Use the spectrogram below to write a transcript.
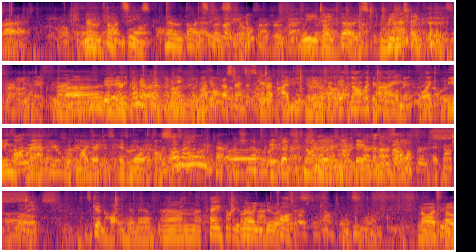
Right. No Thoughtseize. No Thoughtseize. We take those. We take those. Uh, very complex. That's turn. I beat you. It's not like a compliment. Like beating Matthew with my deck is, is more of a compliment. His deck's not good. It's not fair. It's not. resolve. It's not. It's getting hot in here, man. Um, pay three. I don't know how you do it. First encounter with No, I beat. Oh,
